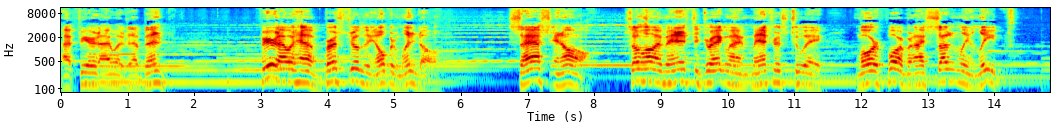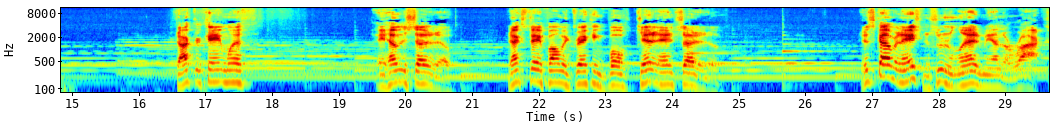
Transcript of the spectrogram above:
I feared I would have been, feared I would have burst through the open window, sash and all. Somehow I managed to drag my mattress to a lower floor, but I suddenly leaped. Doctor came with a heavy sedative. Next day found me drinking both gin and sedative. This combination soon landed me on the rocks.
